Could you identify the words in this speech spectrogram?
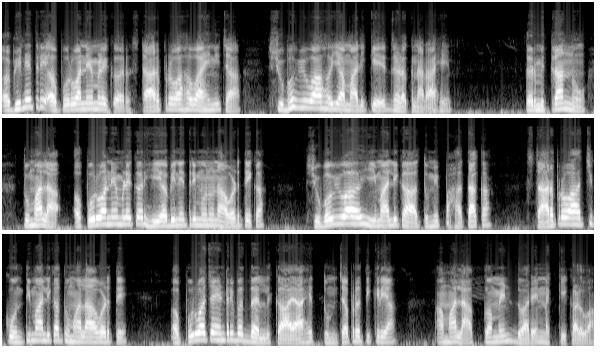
अभिनेत्री अपूर्वा नेमळेकर स्टार प्रवाह वाहिनीच्या शुभविवाह या मालिकेत झळकणार आहे. तर मित्रांनो तुम्हाला अपूर्वा नेमळेकर ही अभिनेत्री म्हणून आवडते का? शुभविवाह ही मालिका तुम्ही पाहता का? स्टार प्रवाहाची कोणती मालिका तुम्हाला आवडते? अपूर्वाच्या एंट्रीबद्दल काय आहेत तुमच्या प्रतिक्रिया? आम्हाला कमेंटद्वारे नक्की कळवा.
